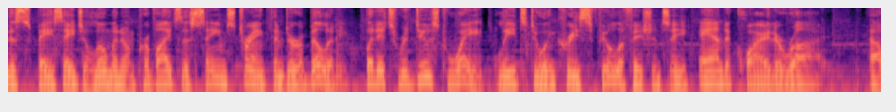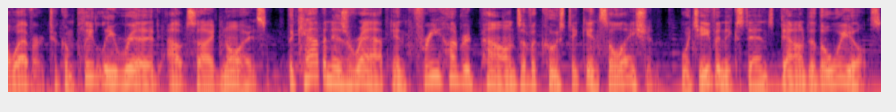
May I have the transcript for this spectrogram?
This space-age aluminum provides the same strength and durability, but its reduced weight leads to increased fuel efficiency and a quieter ride. However, to completely rid outside noise, the cabin is wrapped in 300 pounds of acoustic insulation, which even extends down to the wheels,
